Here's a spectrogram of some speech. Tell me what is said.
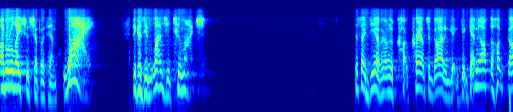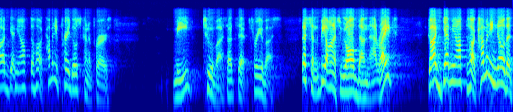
of a relationship with him. Why? Because he loves you too much. This idea of I'm going to cry out to God and get, get, get me off the hook, God, get me off the hook. How many prayed those kind of prayers? Me, two of us. That's it. Three of us. Listen, to be honest, we've all done that, right? God, get me off the hook. How many know that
